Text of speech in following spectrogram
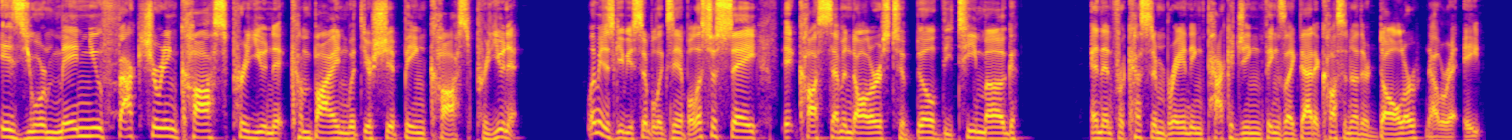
is your manufacturing cost per unit combined with your shipping cost per unit. Let me just give you a simple example. Let's just say it costs $7 to build the tea mug. And then for custom branding, packaging, things like that, it costs another dollar. Now we're at eight.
